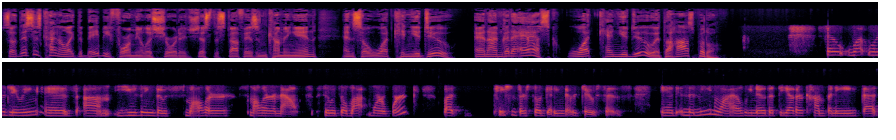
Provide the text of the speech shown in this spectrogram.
So this is kind of like the baby formula shortage. Just the stuff isn't coming in, and so what can you do? And I'm going to ask, what can you do at the hospital? So what we're doing is um, using those smaller smaller amounts. So it's a lot more work, but patients are still getting their doses. And in the meanwhile, we know that the other company that,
